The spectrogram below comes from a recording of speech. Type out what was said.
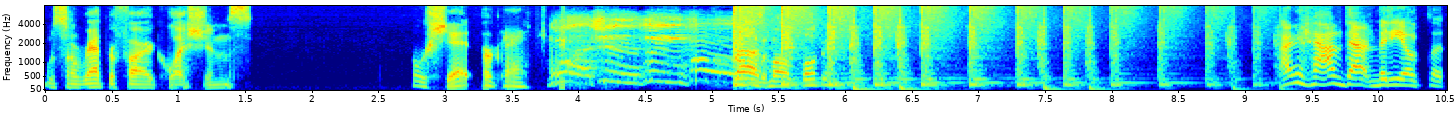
with some rapid fire questions. Oh, shit. Okay. One, two, three, four. Motherfucker. I have that video clip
